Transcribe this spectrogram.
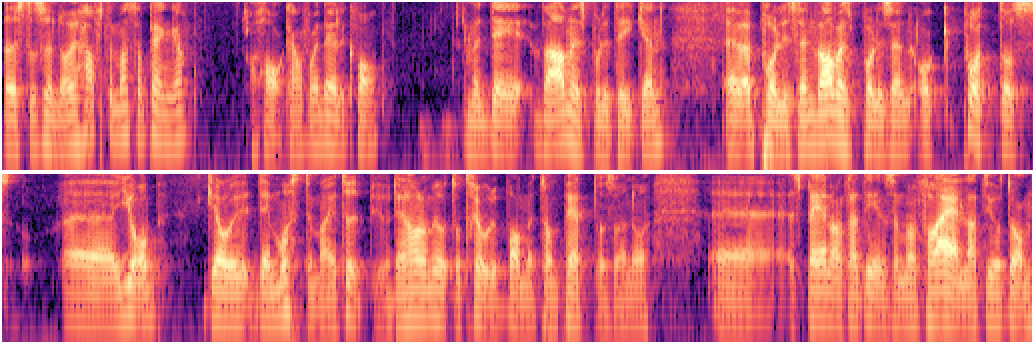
Östersund har ju haft en massa pengar och har kanske en del kvar. Men det värvningspolitiken, eh, policyn, värvningspolicyn och Potters eh, jobb, går det måste man ju ta upp ju. Det har de gjort otroligt bra med Tom Pettersson och eh, spelarna tagit in som de förädlat gjort om.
